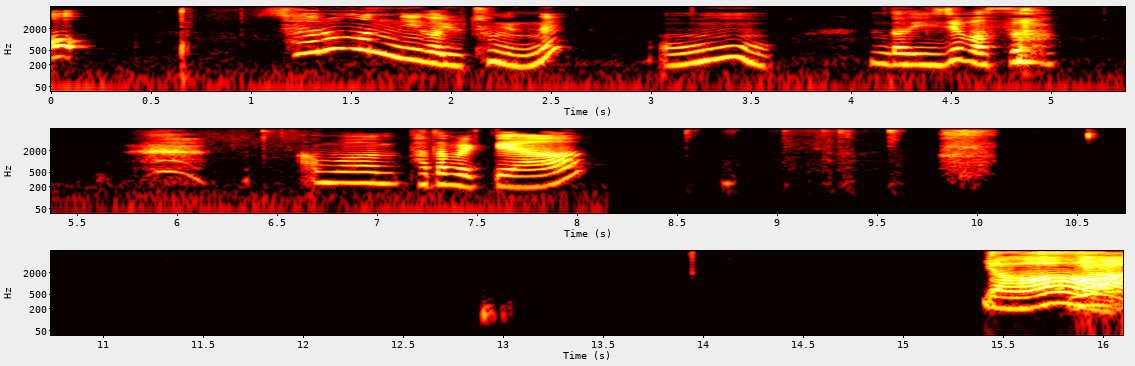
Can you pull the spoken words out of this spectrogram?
어 새롬 언니가 요청했네? 오 나 이제 봤어. 한번 받아볼게요 야, 뭐야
